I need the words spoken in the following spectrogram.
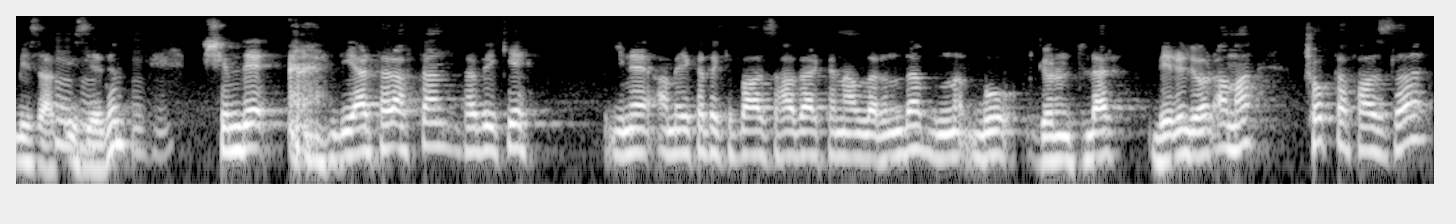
bizzat hı hı, izledim. Hı. Şimdi diğer taraftan tabii ki yine Amerika'daki bazı haber kanallarında bu, görüntüler veriliyor ama çok da fazla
